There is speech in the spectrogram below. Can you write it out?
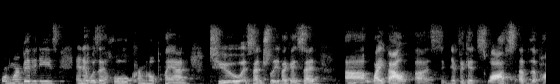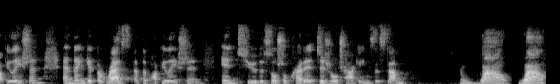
comorbidities. And it was a whole criminal plan to essentially, like I said, uh, wipe out uh, significant swaths of the population and then get the rest of the population into the social credit digital tracking system. Wow, wow.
